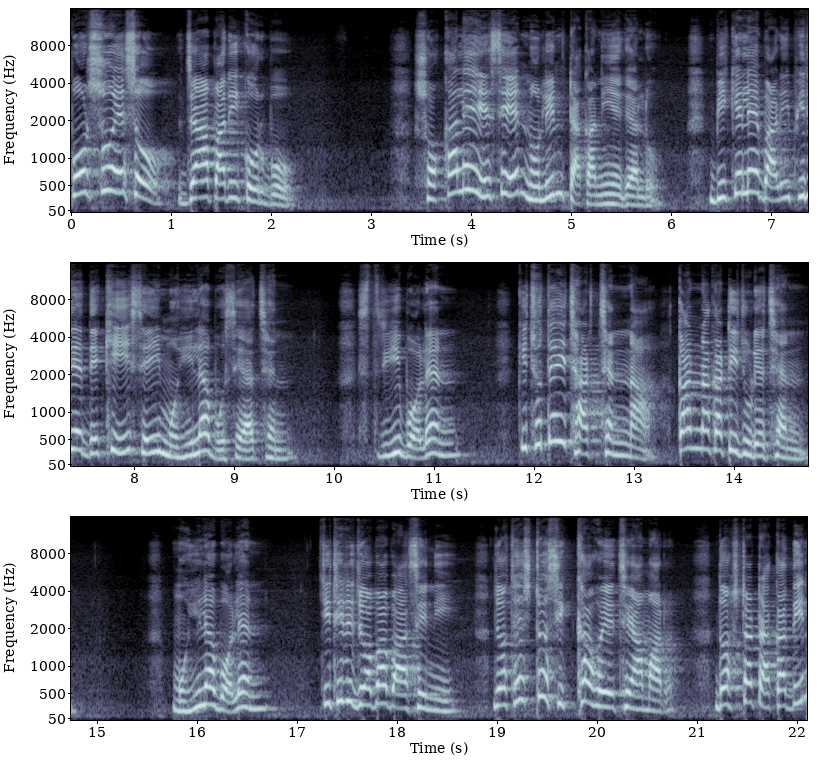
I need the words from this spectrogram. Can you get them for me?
পরশু এসো, যা পারি করব। সকালে এসে নলিন টাকা নিয়ে গেল। বিকেলে বাড়ি ফিরে দেখি সেই মহিলা বসে আছেন। স্ত্রী বলেন কিছুতেই ছাড়ছেন না, কান্নাকাটি জুড়েছেন। মহিলা বলেন, চিঠির জবাব আসেনি, যথেষ্ট শিক্ষা হয়েছে আমার, দশটা টাকা দিন,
